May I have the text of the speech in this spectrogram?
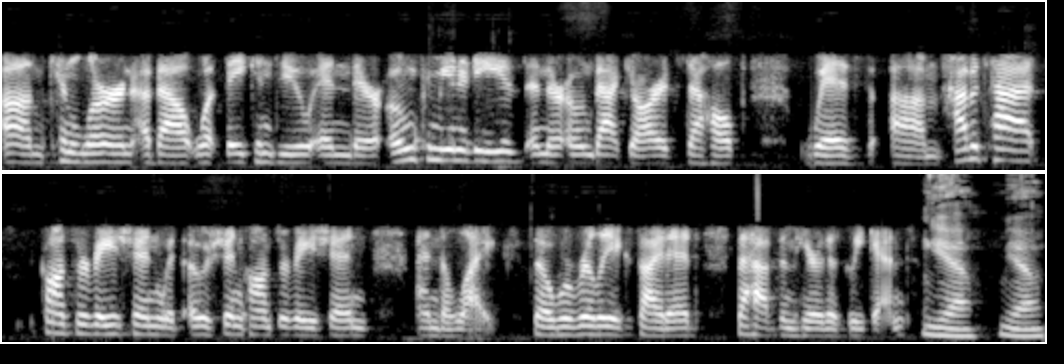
um, can learn about what they can do in their own communities and their own backyards to help with um, habitat conservation, with ocean conservation, and the like. So we're really excited to have them here this weekend. Yeah, yeah,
